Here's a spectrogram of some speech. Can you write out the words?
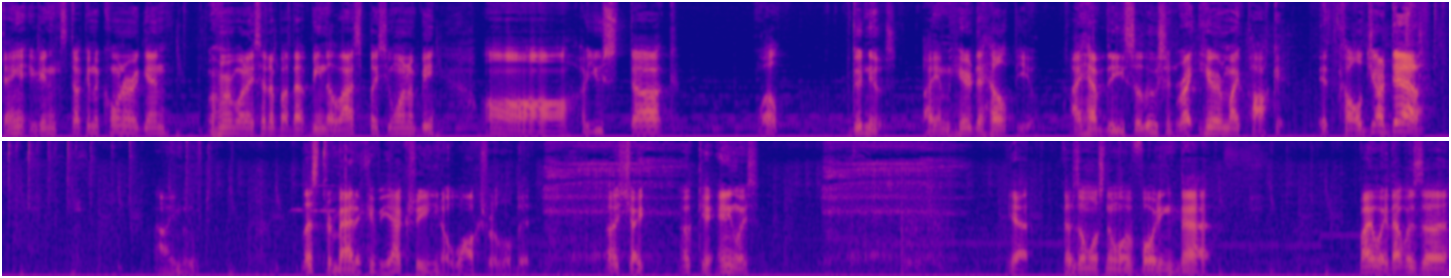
Dang it, you're getting stuck in a corner again. Remember what I said about that being the last place you want to be? Aw, are you stuck? Well, good news. I am here to help you. I have the solution right here in my pocket. It's called your death. Oh, he moved. Less dramatic if he actually, you know, walks for a little bit. Oh, shite. Okay, anyways. Yeah, there's almost no avoiding that. By the way, that was uh,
